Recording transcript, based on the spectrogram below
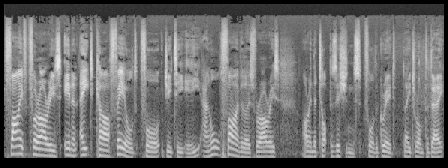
five Ferraris in an eight car field for GTE, and all five of those Ferraris are in the top positions for the grid later on today.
